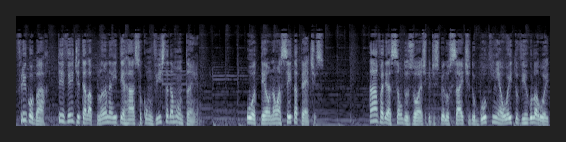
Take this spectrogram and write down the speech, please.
frigobar, TV de tela plana e terraço com vista da montanha. O hotel não aceita pets. A avaliação dos hóspedes pelo site do Booking é 8,8,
